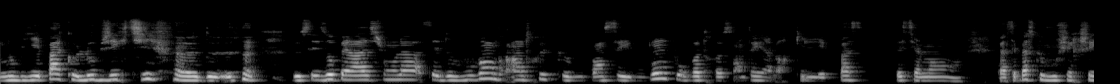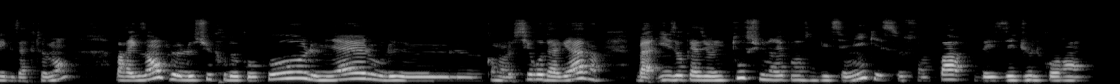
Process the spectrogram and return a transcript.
N'oubliez pas que l'objectif euh, de, ces opérations-là, c'est de vous vendre un truc que vous pensez bon pour votre santé alors qu'il n'est pas spécialement... Enfin, c'est pas ce que vous cherchez exactement. Par exemple, le sucre de coco, le miel ou le, le comment, le sirop d'agave, bah, ils occasionnent tous une réponse glycémique et ce sont pas des édulcorants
